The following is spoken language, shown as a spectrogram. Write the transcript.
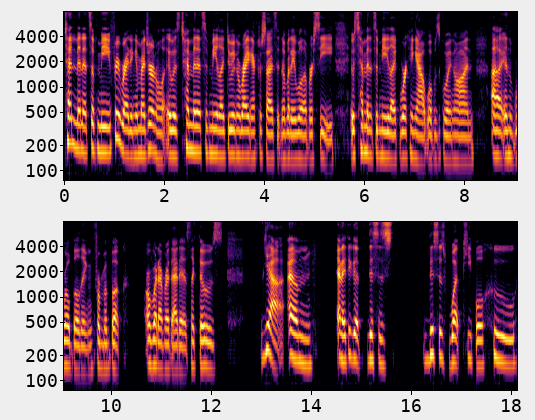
10 minutes of me free writing in my journal. It was 10 minutes of me like doing a writing exercise that nobody will ever see. It was 10 minutes of me like working out what was going on uh, in the world building from a book or whatever that is like those yeah um and i think that this is this is what people who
